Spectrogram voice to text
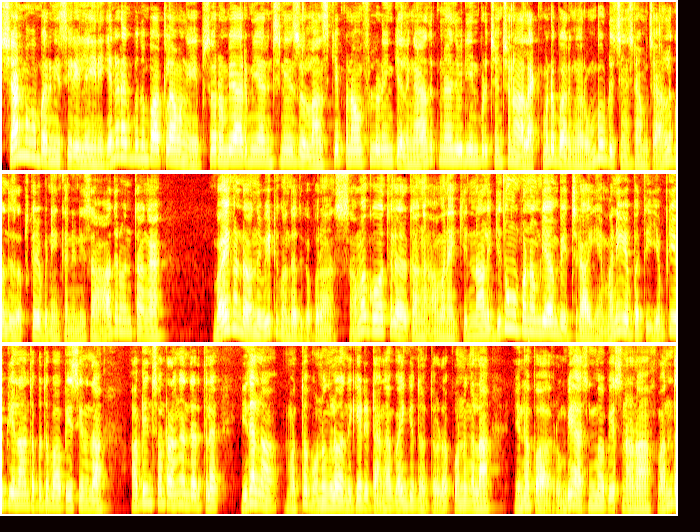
ஷண்முகம் பரணி சீரியலில் இன்றைக்கி என்ன நடக்குதுன்னு பார்க்கலாம். அவங்க எபிசோட் ரொம்ப அருமையாக இருந்துச்சுன்னே சொல்லலாம். ஸ்கிப் பண்ணாமல் ஃபுல்லோடையும் கேளுங்க. அதுக்கு முன்னாடி இந்த வீடியோ பிடிச்சிருந்துச்சுன்னா லைக் மட்டும் பாருங்கள் ரொம்ப பிடிச்சிருந்துச்சுன்னா நம்ம சேனலுக்கு வந்து சப்ஸ்கிரைப் பண்ணி கண்டினியூஸாக ஆதரவு தாங்க. வைகுண்டா வந்து வீட்டுக்கு வந்ததுக்கப்புறம் சம கோவத்தில் இருக்காங்க. அவனை என்னால் எதுவும் பண்ண முடியாமல் பேச்சுடா என் மனைவியை பற்றி எப்படி எப்படியெல்லாம் தப்பு தப்பாக பேசியிருந்தான். அப்படின்னு சொல்கிறாங்க அந்த இடத்துல. இதெல்லாம் மொத்த பொண்ணுங்களும் வந்து கேட்டுட்டாங்க. வைகுந்தத்தோட பொண்ணுங்கள்லாம் என்னப்பா ரொம்ப அசிங்கமாக பேசினானா? வந்த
